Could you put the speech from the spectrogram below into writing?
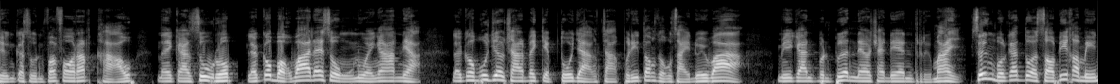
ถึงกระสุนฟอสฟอรัสขาวในการสู้รบ แล้วก็บอกว่าได้ส่งหน่วยงานเนี่ยแล้วก็ผู้เชี่ยวชาญไปเก็บตัวอย่างจากพื้นที่ต้องสงสัยด้วยว่า มีการปนเปื้อนแนวชายแดนหรือไม่ ซึ่งผลการตรวจสอบที่เขมร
